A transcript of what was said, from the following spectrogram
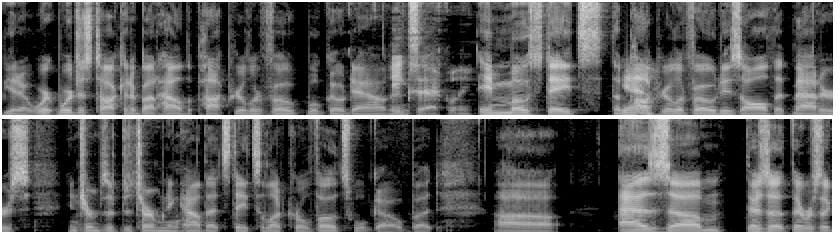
you know, we're we're just talking about how the popular vote will go down. and exactly in most states, the Yeah. popular vote is all that matters in terms of determining how that state's electoral votes will go. But uh, as um, there's a there was a,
